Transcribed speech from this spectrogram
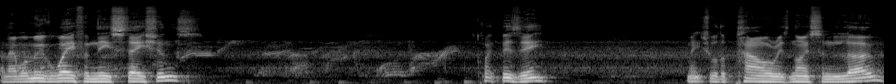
And then we'll move away from these stations. It's quite busy. Make sure the power is nice and low.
